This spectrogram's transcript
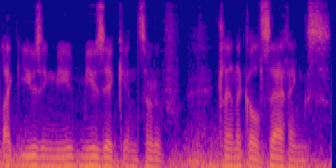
like using mu- music in sort of clinical settings,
